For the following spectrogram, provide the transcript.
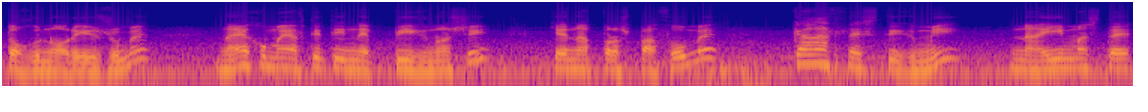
το γνωρίζουμε, να έχουμε αυτή την επίγνωση και να προσπαθούμε κάθε στιγμή να είμαστε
